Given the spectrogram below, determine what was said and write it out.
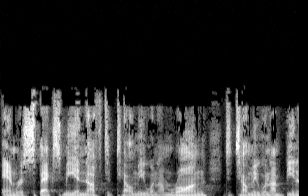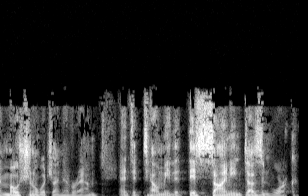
and respects me enough to tell me when I'm wrong, to tell me when I'm being emotional, which I never am, and to tell me that this signing doesn't work.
